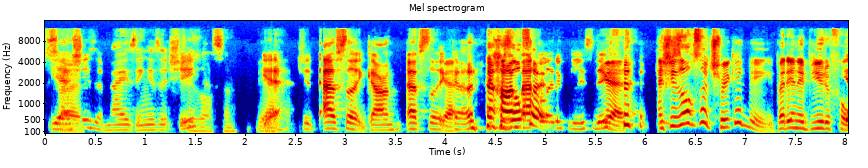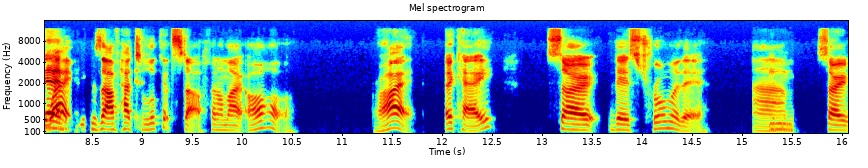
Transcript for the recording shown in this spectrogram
So, yeah, she's amazing, isn't she? She's awesome. Yeah, yeah she's absolute gun, absolute yeah. gun. she's also, listening. yeah, and she's also triggered me, but in a beautiful yeah. way because I've had to look at stuff and I'm like, oh, right, okay. So there's trauma there. Um, mm. so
